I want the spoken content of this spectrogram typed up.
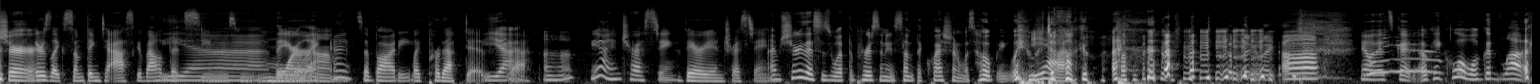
sure, there's like something to ask about that Yeah, seems more like, um, "Eh, it's a body. like productive. yeah, uh huh, yeah, interesting. Very interesting. I'm sure this is what the person who sent the question was hoping we would Yeah. talk about. Like, ah, no, that's good. Okay, cool. Well, good luck.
